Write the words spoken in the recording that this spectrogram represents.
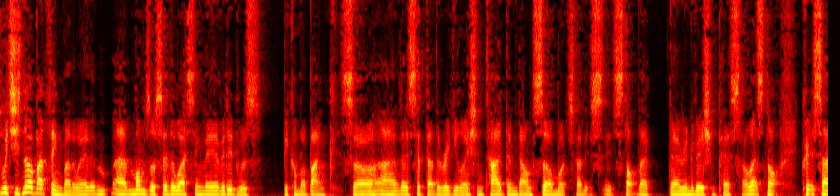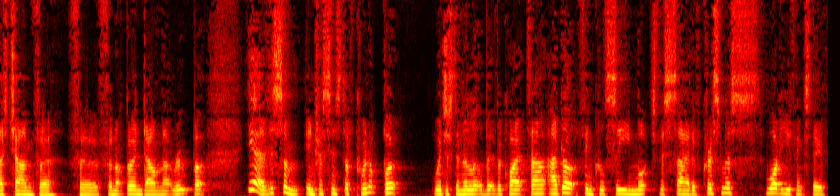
which is no bad thing, by the way. Uh, Monzo said the worst thing they ever did was become a bank. So uh, they said that the regulation tied them down so much that it's it stopped their, their innovation pace. So let's not criticise Chime for, for, for not going down that route. But yeah, there's some interesting stuff coming up. But we're just in a little bit of a quiet time. I don't think we'll see much this side of Christmas. What do you think, Steve?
